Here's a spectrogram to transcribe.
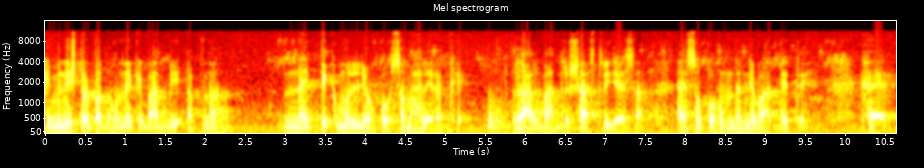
कि मिनिस्टर पद होने के बाद भी अपना नैतिक मूल्यों को संभाले रखे। लाल बहादुर शास्त्री जैसा, ऐसों को हम धन्यवाद देते हैं। खैर,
